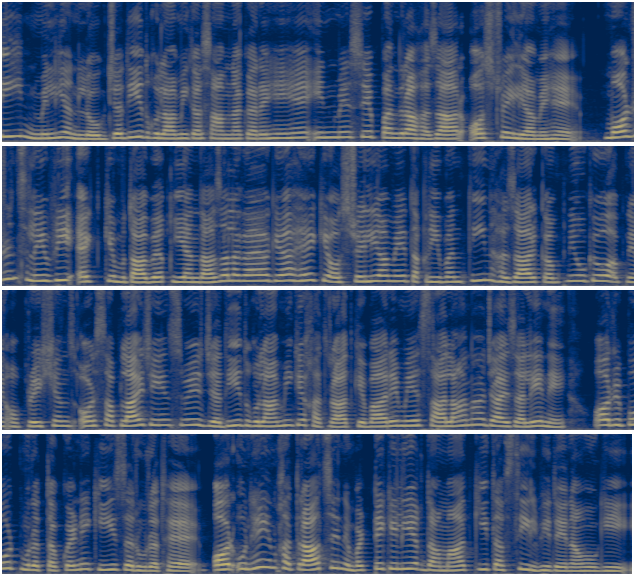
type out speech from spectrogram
تین ملین لوگ جدید غلامی کا سامنا کر رہے ہیں۔ ان میں سے پندرہ ہزار آسٹریلیا میں ہیں۔ ماڈرن سلیوری ایکٹ کے مطابق یہ اندازہ لگایا گیا ہے کہ آسٹریلیا میں تقریباً تین ہزار کمپنیوں کو اپنے آپریشنز اور سپلائی چینز میں جدید غلامی کے خطرات کے بارے میں سالانہ جائزہ لینے اور رپورٹ مرتب کرنے کی ضرورت ہے اور انہیں ان خطرات سے نمٹنے کے لیے اقدامات کی تفصیل بھی دینا ہوگی۔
